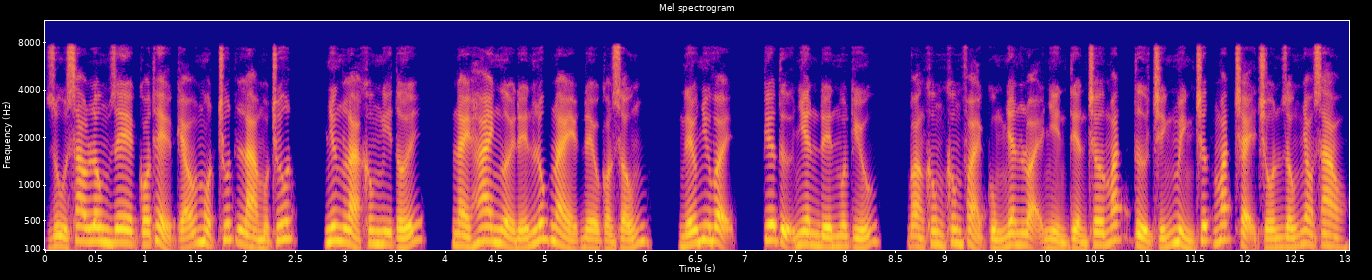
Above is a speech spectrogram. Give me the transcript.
dù sao lông dê có thể kéo một chút là một chút, nhưng là không nghĩ tới, này hai người đến lúc này đều còn sống, nếu như vậy, kia tự nhiên đến muốn cứu, bằng không không phải cùng nhân loại nhìn tiền trơ mắt từ chính mình trước mắt chạy trốn giống nhau sao.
